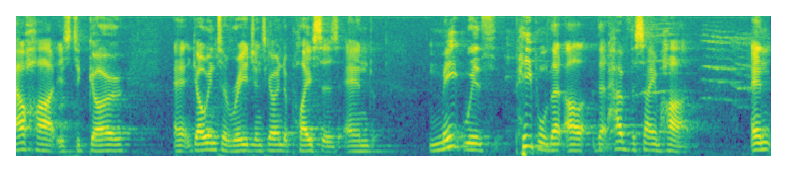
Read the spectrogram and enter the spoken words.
our heart is to go and go into regions, go into places, and meet with people that, are, that have the same heart. And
